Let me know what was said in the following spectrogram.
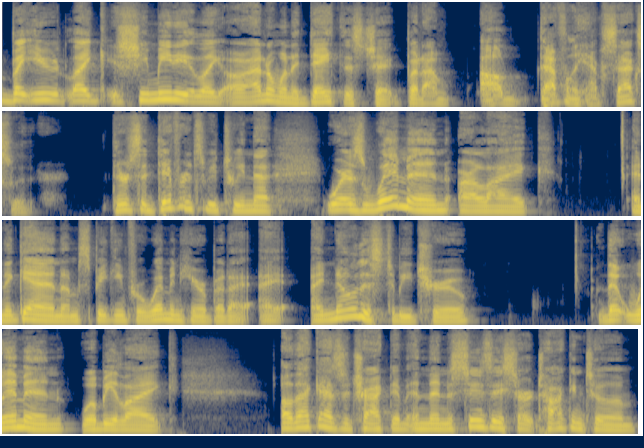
but you like she immediately like, "Oh, I don't want to date this chick, but I'm I'll definitely have sex with her." There's a difference between that. Whereas women are like, and again, I'm speaking for women here, but I, I, I know this to be true that women will be like, oh, that guy's attractive. And then as soon as they start talking to him,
